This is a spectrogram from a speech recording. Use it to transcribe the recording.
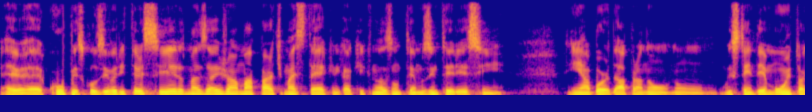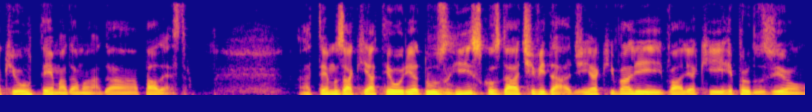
é, culpa exclusiva de terceiros, mas aí já é uma parte mais técnica aqui que nós não temos interesse em, em abordar para não, não, estender muito aqui o tema da, da palestra. Ah, temos aqui a teoria dos riscos da atividade. E aqui vale, vale aqui reproduzir um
